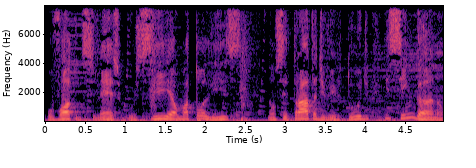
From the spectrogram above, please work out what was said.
O voto de silêncio por si é uma tolice. Não se trata de virtude e se enganam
